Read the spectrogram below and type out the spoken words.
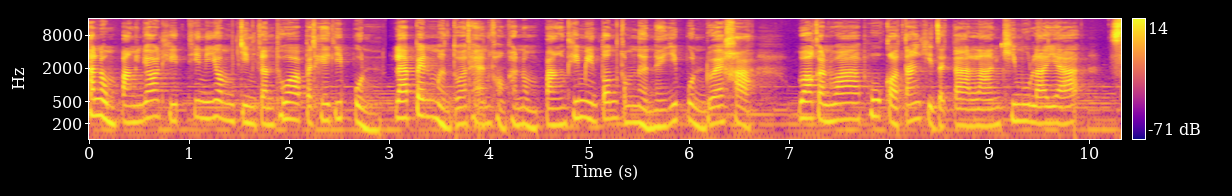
ขนมปังยอดฮิตที่นิยมกินกันทั่วประเทศญี่ปุ่น และเป็นเหมือนตัวแทนของขนมปังที่มีต้นกำเนิดในญี่ปุ่นด้วยค่ะ ว่ากันว่าผู้ก่อตั้งกิจการร้านคิมุระยะโซ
